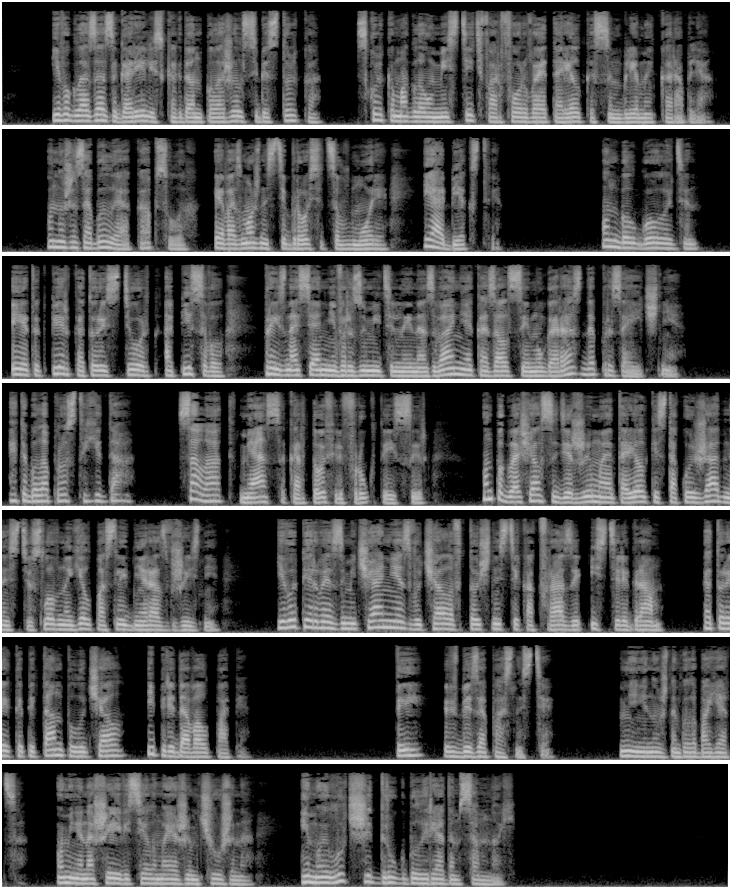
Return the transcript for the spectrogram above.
Его глаза загорелись, когда он положил себе столько, сколько могла уместить фарфоровая тарелка с эмблемой корабля. Он уже забыл и о капсулах, и о возможности броситься в море, и о бегстве. Он был голоден, и этот пир, который Стюарт описывал, произнося невразумительные названия, казался ему гораздо прозаичнее. Это была просто еда: салат, мясо, картофель, фрукты и сыр. Он поглощал содержимое тарелки с такой жадностью, словно ел последний раз в жизни. Его первое замечание звучало в точности как фразы из телеграмм, которые капитан получал и передавал папе. Ты в безопасности. Мне не нужно было бояться. У меня на шее висела моя жемчужина, и мой лучший друг был рядом со мной.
